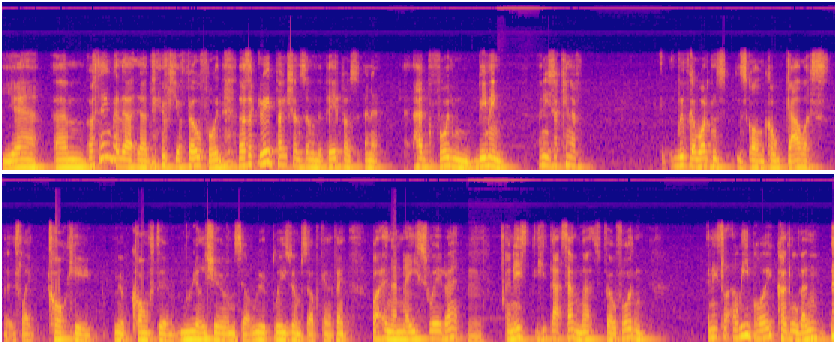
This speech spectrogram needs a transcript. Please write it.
Yeah, um, I was thinking about that the other day with your Phil Foden. There's a great picture in some of the papers, and it had Foden beaming, and he's a kind of. We've got a word in Scotland called gallus. It's like cocky, you know, confident, really sure of himself, really pleased with himself, kind of thing, but in a nice way, right? Mm and he's he, that's him. That's Phil Foden, and he's like a wee boy cuddled in.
